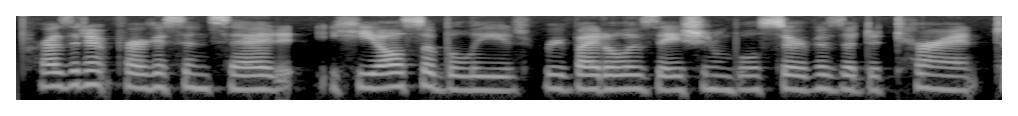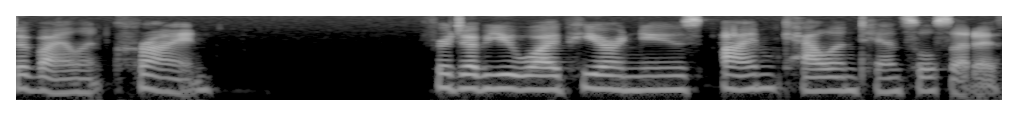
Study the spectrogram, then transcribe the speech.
President Ferguson said he also believes revitalization will serve as a deterrent to violent crime. For WYPR News, I'm Callan Tansill-Suddeth.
